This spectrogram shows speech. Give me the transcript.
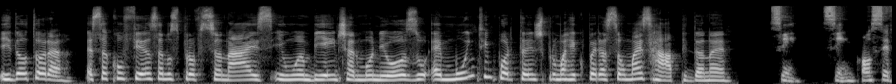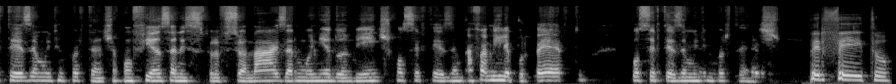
E, doutora, essa confiança nos profissionais e um ambiente harmonioso é muito importante para uma recuperação mais rápida, né? Sim, sim, com certeza é muito importante. A confiança nesses profissionais, a harmonia do ambiente, com certeza. A família por perto, com certeza é muito importante. Perfeito.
